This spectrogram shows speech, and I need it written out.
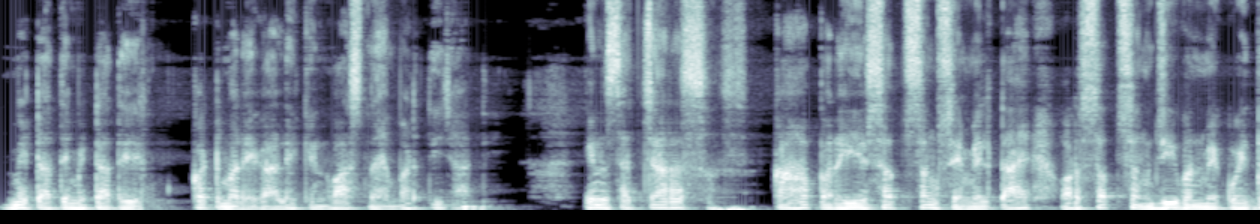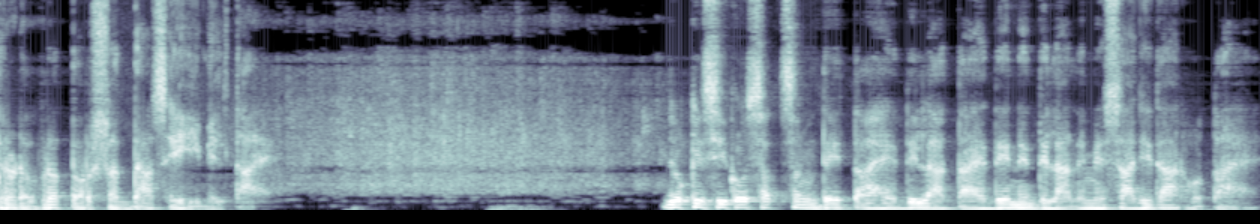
मिटाते मिटाते कट मरेगा, लेकिन वासनाएँ बढ़ती जाती। इन सच्चा रस कहाँ पर ये सत्संग से मिलता है और सत्संग जीवन में कोई दृढ़ व्रत और श्रद्धा से ही मिलता है। जो किसी को सत्संग देता है, दिलाता है, देने दिलाने में साझेदार होता है,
